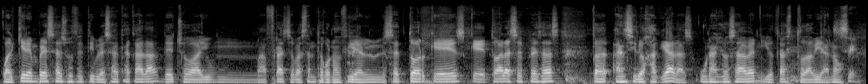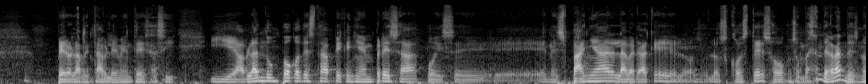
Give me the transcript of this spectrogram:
cualquier empresa es susceptible de ser atacada. De hecho, hay una frase bastante conocida en el sector que es que todas las empresas han sido hackeadas. Unas lo saben y otras todavía no pero lamentablemente es así. Y hablando un poco de esta pequeña empresa, pues eh, en España la verdad que los, costes son, bastante grandes, no,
